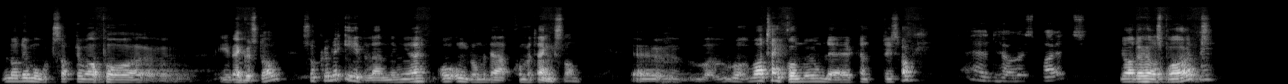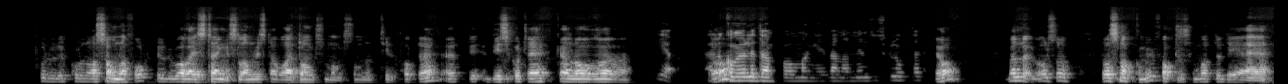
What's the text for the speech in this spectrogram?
når det motsatte var på, eh, i Veggusdal, så kunne ivelendinger og ungdommen der komme til Engesland. Eh, hva, tenker du om det, Kent Isak? Det høres bra ut. Ja, det høres bra ut. Tror du du kunne ha samla folk? Vil du ha reist til Engelsland hvis det var et arrangement som tiltrakk deg? Et diskotek, eller Ja. Det Ja. kommer jo litt an på hvor mange venner mine som skulle opp der. Ja. Men eh, altså, da snakker vi jo faktisk om at det er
